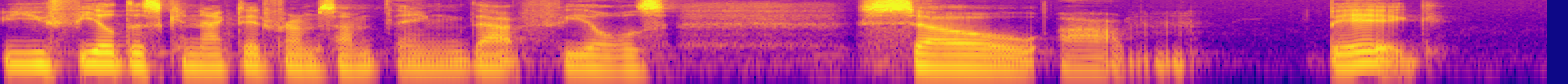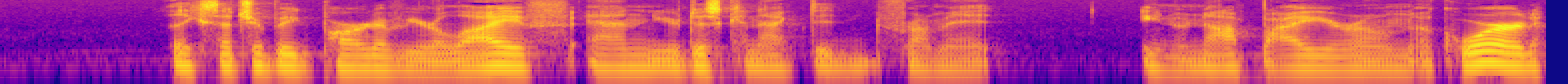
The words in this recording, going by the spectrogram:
you feel disconnected from something that feels so um, big, like such a big part of your life, and you're disconnected from it, you know, not by your own accord.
